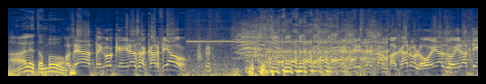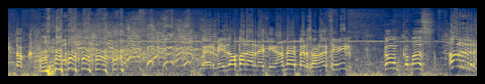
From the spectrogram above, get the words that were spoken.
Dale, tombo. O sea, tengo que ir a sacar fiado. Qué chiste tan bacano, lo voy a subir a TikTok. Permiso para retirarme del personal civil. Con comas. Arr.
